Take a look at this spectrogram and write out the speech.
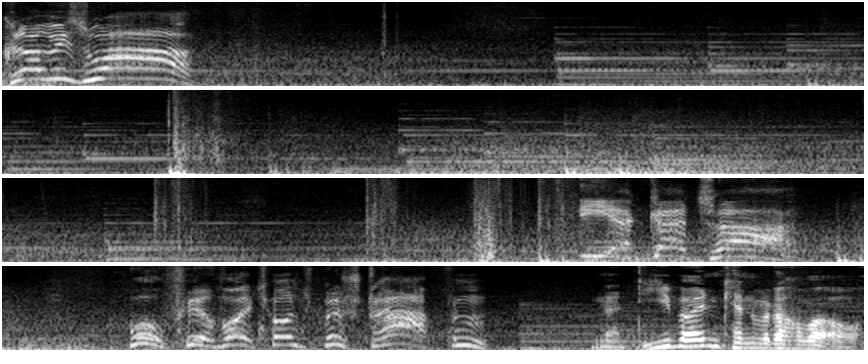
Clovisoir! Ihr Götter! Wofür wollt ihr uns bestrafen? Na, die beiden kennen wir doch aber auch.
